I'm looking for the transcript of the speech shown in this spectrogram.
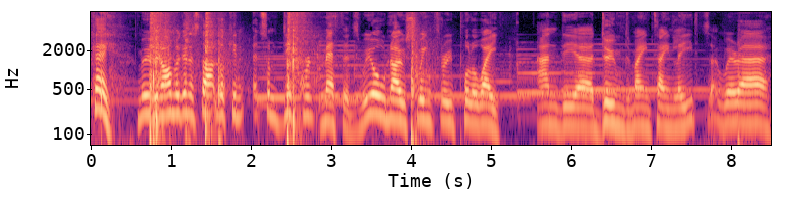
Okay, moving on, we're going to start looking at some different methods. We all know swing through, pull away and the uh, doomed maintain lead. So we're uh,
